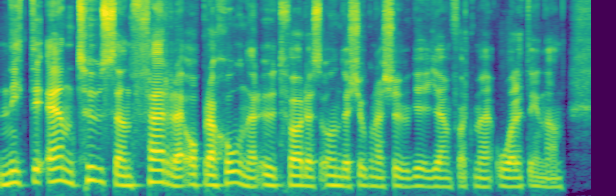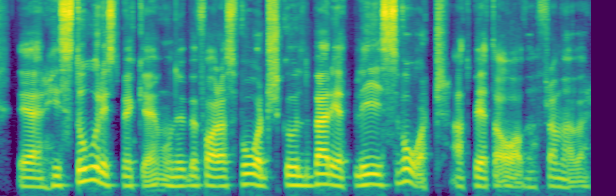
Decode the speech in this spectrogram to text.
91 000 färre operationer utfördes under 2020 jämfört med året innan. Det är historiskt mycket och nu befaras vårdskuldberget bli svårt att beta av framöver.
